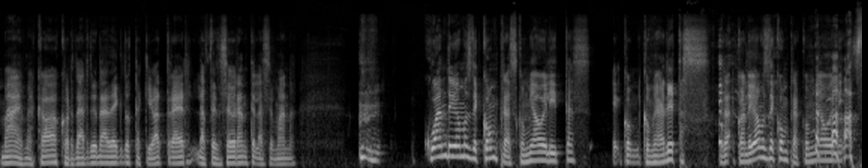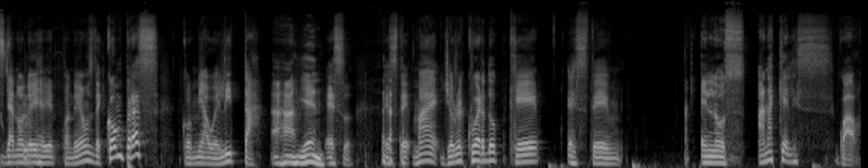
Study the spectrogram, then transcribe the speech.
madre, me acabo de acordar de una anécdota que iba a traer. La pensé durante la semana. Cuando íbamos de compras con mi abuelitas, eh, con, con mis abuelitas, ¿verdad? Cuando íbamos de compra con mi abuelita, ya no lo dije bien. Cuando íbamos de compras con mi abuelita, Ajá, bien. eso. Este, mae, yo recuerdo que este en los anaqueles, wow.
